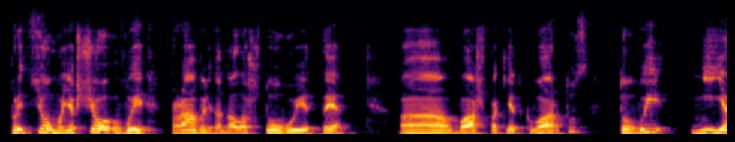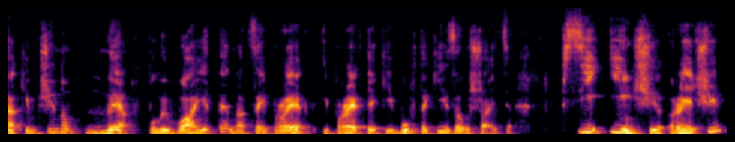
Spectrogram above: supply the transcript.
При цьому, якщо ви правильно налаштовуєте а, ваш пакет Quartus, то ви ніяким чином не впливаєте на цей проект, і проект, який був, такий і залишається. Всі інші речі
